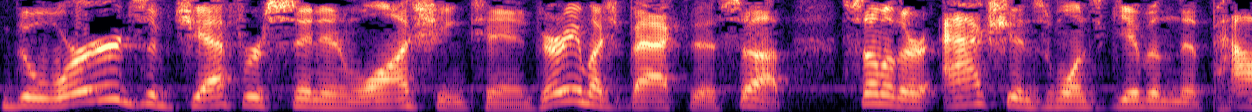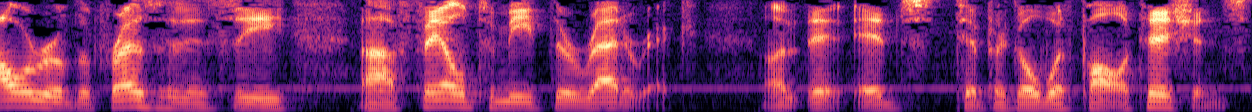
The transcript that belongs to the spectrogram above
The words of Jefferson and Washington very much back this up. Some of their actions, once given the power of the presidency, uh, failed to meet their rhetoric. Uh, it, it's typical with politicians.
